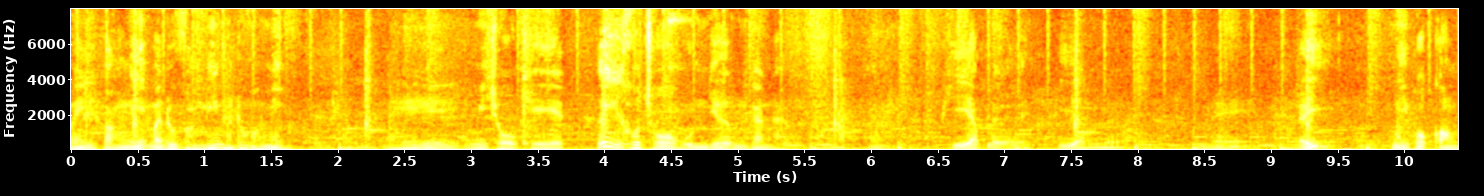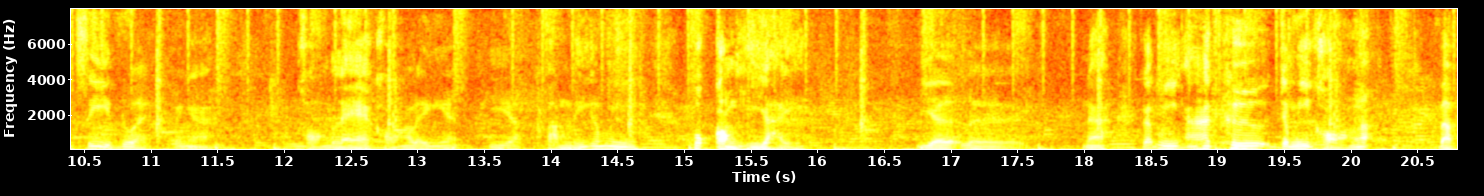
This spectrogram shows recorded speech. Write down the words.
มีฝั่งนี้มาดูฝั่งนี้มาดูฝั่งนี้ นี่มีโชว์เคส เฮ้ยเขาโชว์หุ่นเยอะเหมือนกันนะเพียบเลยเพียบเลยนี่เฮ้ยมีพวกกล่องซีดด้วยเป็นไงของแรของอะไรเงี้ยเพียบฝั่งนี้ก็มีพวกกล่องใหญ่เยอะเลยนะก็มีอาร์ตคือจะมีของอะแบบ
